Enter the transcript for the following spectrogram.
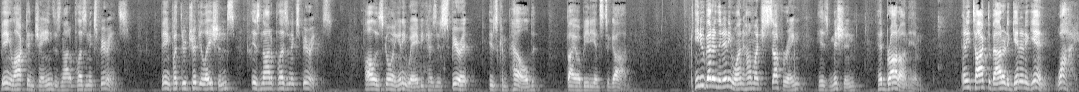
Being locked in chains is not a pleasant experience. Being put through tribulations is not a pleasant experience. Paul is going anyway because his spirit is compelled by obedience to God. He knew better than anyone how much suffering his mission had brought on him. And he talked about it again and again. Why?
